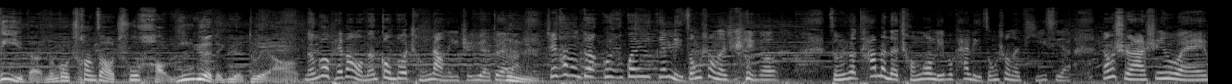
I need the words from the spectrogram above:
力的，能够创造出好音乐的乐队啊，能够陪伴我们更多成长的一支乐队了。其实他们对关关于跟李宗盛的这个。怎么说？他们的成功离不开李宗盛的提携。当时啊，是因为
